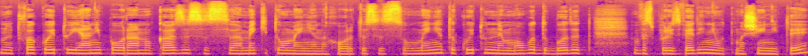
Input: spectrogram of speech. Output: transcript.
но и това, което Яни по-рано каза, с меките умения на хората, с уменията, които не могат да бъдат възпроизведени от машините.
